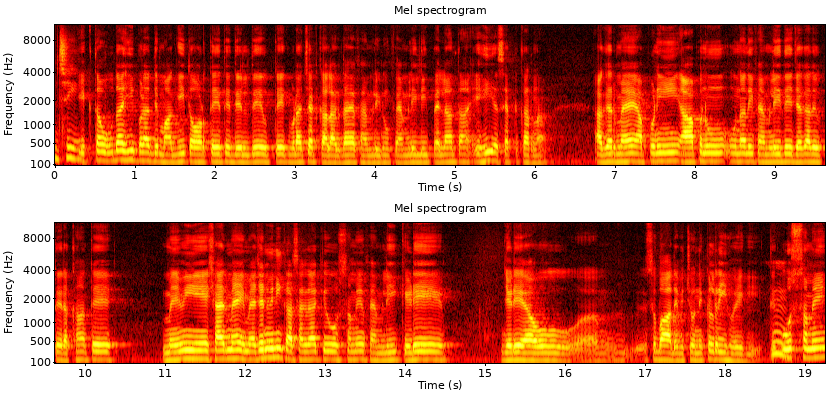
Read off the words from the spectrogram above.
ਜੀ। ਇੱਕ ਤਾਂ ਉਹਦਾ ਹੀ ਬੜਾ ਦਿਮਾਗੀ ਤੌਰ ਤੇ ਤੇ ਦਿਲ ਦੇ ਉੱਤੇ ਇੱਕ ਬੜਾ ਝਟਕਾ ਲੱਗਦਾ ਹੈ ਫੈਮਿਲੀ ਨੂੰ। ਫੈਮਿਲੀ ਲਈ ਪਹਿਲਾਂ ਤਾਂ ਇਹੀ ਅਸੈਪਟ ਕਰਨਾ। ਅਗਰ ਮੈਂ ਆਪਣੀ ਆਪ ਨੂੰ ਉਹਨਾਂ ਦੀ ਫੈਮਿਲੀ ਦੇ ਜਗ੍ਹਾ ਦੇ ਉੱਤੇ ਰੱਖਾਂ ਤੇ ਮੈਂ ਵੀ ਇਹ ਸ਼ਾਇਦ ਮੈਂ ਇਮੇਜਿਨ ਵੀ ਨਹੀਂ ਕਰ ਸਕਦਾ ਕਿ ਉਸ ਸਮੇਂ ਫੈਮਿਲੀ ਕਿਹੜੇ ਜਿਹੜੇ ਆ ਉਹ ਸੁਭਾਅ ਦੇ ਵਿੱਚੋਂ ਨਿਕਲ ਰਹੀ ਹੋਏਗੀ। ਤੇ ਉਸ ਸਮੇਂ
